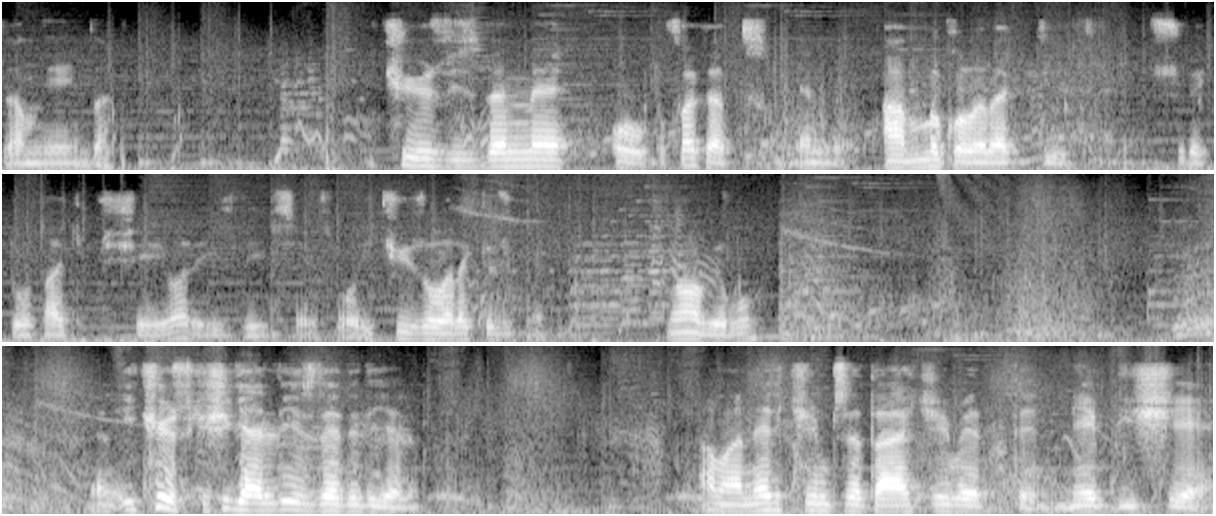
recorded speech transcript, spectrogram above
canlı yayında. 200 izlenme oldu fakat yani anlık olarak değil. Sürekli o takipçi şeyi var ya izleyici. O 200 olarak gözükmüyor. Ne yapıyor bu? Yani 200 kişi geldi izledi diyelim. Ama ne kimse takip etti ne bir şey.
